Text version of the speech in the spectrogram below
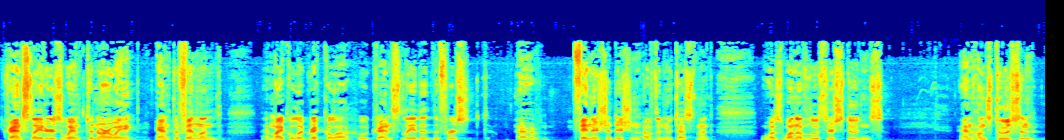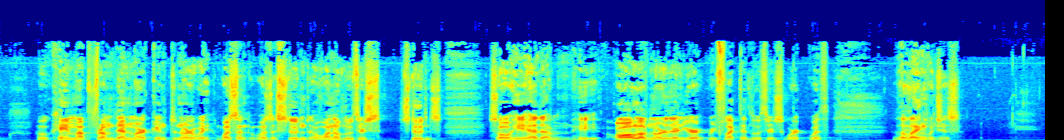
translators went to Norway and to Finland uh, Michael Agricola, who translated the first uh, Finnish edition of the New Testament, was one of Luther's students. And Hans Tausen, who came up from Denmark into Norway, was a, was a student of one of Luther's students. So he had a, he, all of Northern Europe reflected Luther's work with the languages.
